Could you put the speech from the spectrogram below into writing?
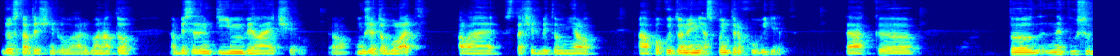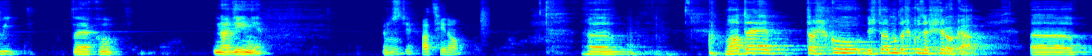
dostatečně dlouhá doba na to, aby se ten tým vyléčil. Jo. Může to bolet, ale stačit by to mělo. A pokud to není aspoň trochu vidět, tak eh, to nepůsobí to jako nadějně. Prostě. Hmm, Pacino? Uh, no to je trošku, když to je mu trošku ze široka. Uh,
